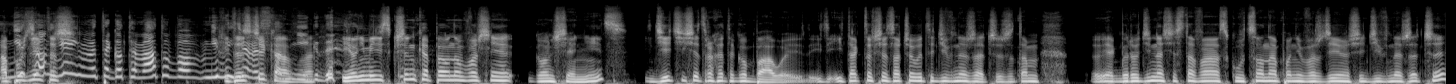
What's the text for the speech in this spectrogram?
A nie ciągnijmy też... tego tematu, bo nie wyjdziemy stąd nigdy. I oni mieli skrzynkę pełną właśnie gąsienic i dzieci się trochę tego bały. I, I, tak to się zaczęły te dziwne rzeczy, że tam jakby rodzina się stawała skłócona, ponieważ dzieją się dziwne rzeczy,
